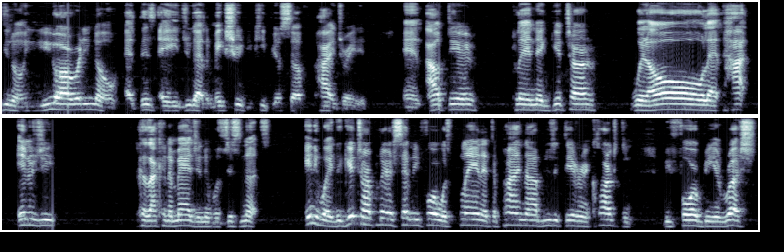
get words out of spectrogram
you know, you already know at this age you got to make sure you keep yourself hydrated. And out there playing that guitar with all that hot energy, because I can imagine it was just nuts. Anyway, the guitar player 74 was playing at the Pine Knob Music Theater in Clarkston before being rushed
